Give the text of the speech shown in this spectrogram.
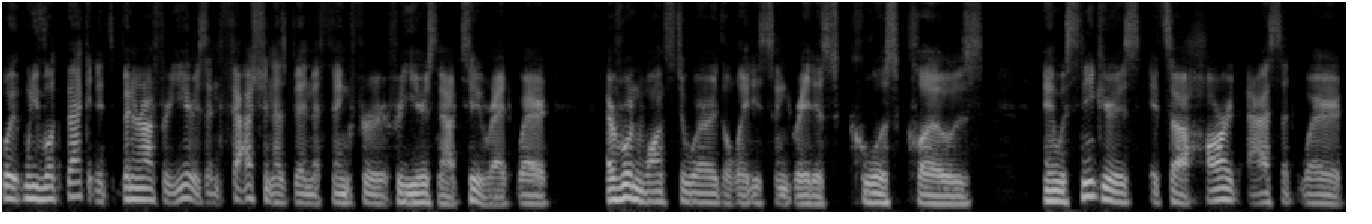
when you look back, it's been around for years, and fashion has been a thing for for years now too, right? Where everyone wants to wear the latest and greatest, coolest clothes, and with sneakers, it's a hard asset where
